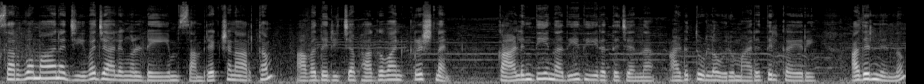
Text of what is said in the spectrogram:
സർവമാന ജീവജാലങ്ങളുടെയും സംരക്ഷണാർത്ഥം അവതരിച്ച ഭഗവാൻ കൃഷ്ണൻ കാളിന്തി നദീതീരത്ത് ചെന്ന് അടുത്തുള്ള ഒരു മരത്തിൽ കയറി അതിൽ നിന്നും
